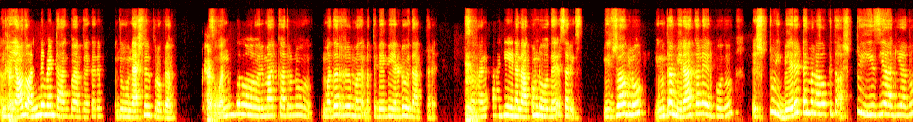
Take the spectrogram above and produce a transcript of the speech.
ಅಂದ್ರೆ. ಯಾವ್ದು ಅನ್ಇವೆಂಟ್ ಆಗ್ಬಾರ್ದು ಯಾಕಂದ್ರೆ ಇದು ನ್ಯಾಷನಲ್ ಪ್ರೋಗ್ರಾಮ್. ಸೊ ಒಂದು ರಿಮಾರ್ಕ್ ಆದ್ರೂನು ಮದರ್ ಮತ್ತೆ ಬೇಬಿ ಎರಡು ಇದಾಗ್ತಾರೆ. ಸೊ. ಹಂಗಾಗಿ ನಾನು ಹಾಕೊಂಡು ಹೋದೆ. ಸರಿ ನಿಜವಾಗ್ಲೂ ಒಂಥರ ಮಿರಾಕಲೇ ಇರ್ಬೋದು. ಎಷ್ಟು ಈ ಬೇರೆ ಟೈಮಲ್ಲಿ ಆಗೋಕ್ಕಿಂತ ಅಷ್ಟು ಈಸಿಯಾಗಿ ಅದು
